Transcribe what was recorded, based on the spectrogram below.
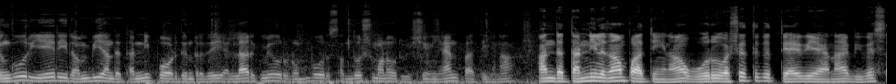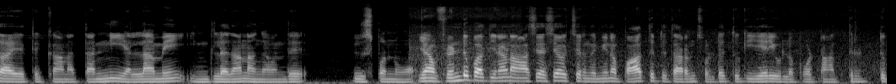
எங்கள் ஊர் ஏரி ரம்பி அந்த தண்ணி போகிறதுன்றது எல்லாருக்குமே ஒரு ரொம்ப ஒரு சந்தோஷமான ஒரு விஷயம். ஏன்னு பார்த்தீங்கன்னா அந்த தண்ணியில் தான் பார்த்தீங்கன்னா ஒரு வருஷத்துக்கு தேவையான விவசாயத்துக்கான தண்ணி எல்லாமே இதில் தான் நாங்கள் வந்து யூஸ் பண்ணுவோம். என் ஃப்ரெண்டு பார்த்தீங்கன்னா நான் ஆசை ஆசையாக வச்சுருந்த மீனை பார்த்துட்டு தரேன்னு சொல்லிட்டு தூக்கி ஏரி உள்ளே போட்டான். திருட்டு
